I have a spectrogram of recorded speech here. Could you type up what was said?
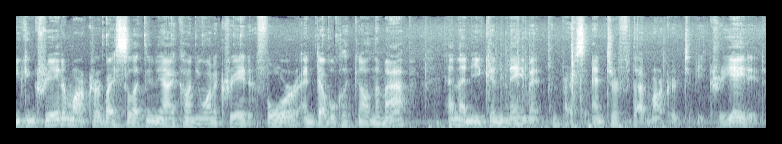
You can create a marker by selecting the icon you want to create it for and double clicking on the map and then you can name it and press enter for that marker to be created.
